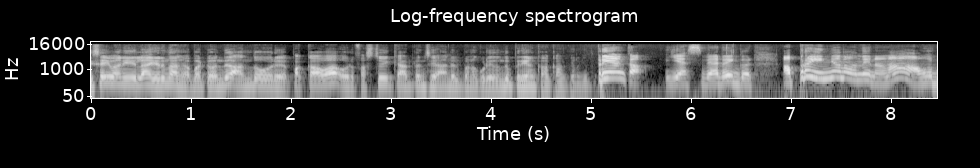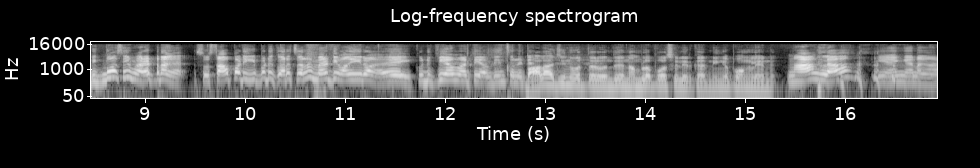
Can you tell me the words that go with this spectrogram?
இசைவாணி எல்லாம் இருந்தாங்க. பட் வந்து அந்த ஒரு பக்காவா ஒரு ஃபர்ஸ்ட் வீக் கேப்டன்சி ஹேண்டில் பண்ணக்கூடியது வந்து பிரியங்கா காக்கு இருக்குது. பிரியங்கா. எஸ் வெரி குட் அப்புறம் இன்னொன்று வந்து என்னன்னா அவங்க பிக் பாஸே மிரட்டுறாங்க. ஸோ சாப்பாடு கீப்பாடு குறைச்சாலும் மிரட்டி வாங்கிடுவாங்க. ஏய் குடிப்பியா மாட்டி? அப்படின்னு சொல்லிட்டு. பாலாஜின்னு ஒருத்தர் வந்து நம்மள போக சொல்லியிருக்காரு. நீங்க போங்களேன்னு. நாங்களா? ஏங்க நாங்க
